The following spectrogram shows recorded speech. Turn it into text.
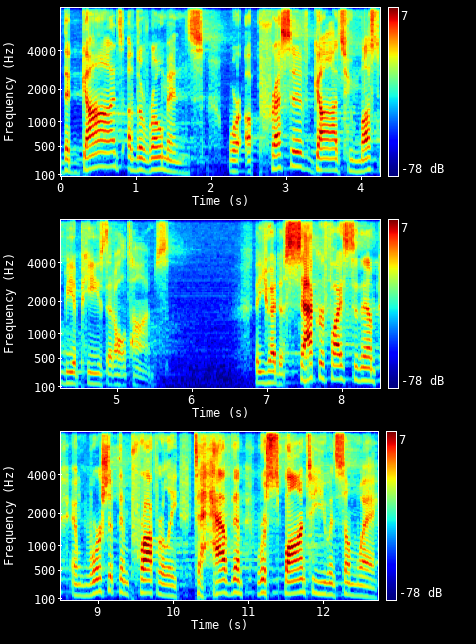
the gods of the Romans were oppressive gods who must be appeased at all times. That you had to sacrifice to them and worship them properly to have them respond to you in some way.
